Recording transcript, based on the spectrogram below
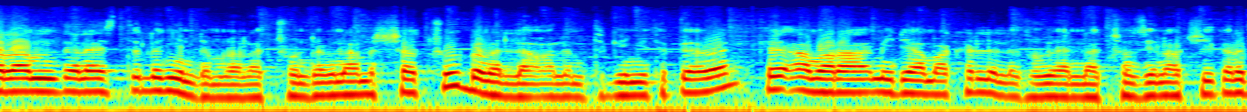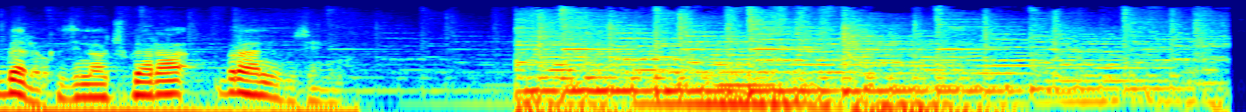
ሰላም ጤና ይስጥልኝ። እንደምናላችሁ እንደምናመሻችሁ። በመላው ዓለም ትገኙ ኢትዮጵያውያን ከአማራ ሚዲያ ማዕከል ለዕለቱ ያልናቸውን ዜናዎች እየቀረብ ያለው ከዜናዎቹ ጋር ብርሃን ንጉሴ ነኝ።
